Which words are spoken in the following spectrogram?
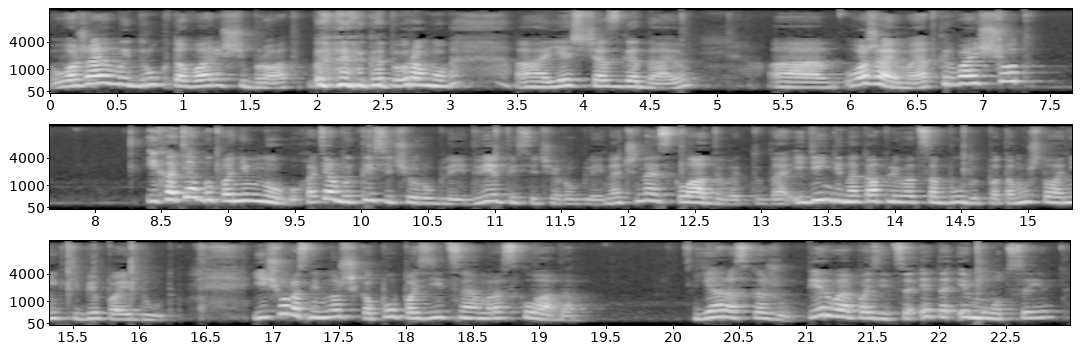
Уважаемый друг, товарищ и брат, которому а, я сейчас гадаю, а, уважаемый, открывай счет и хотя бы понемногу, хотя бы тысячу рублей, две тысячи рублей, начинай складывать туда, и деньги накапливаться будут, потому что они к тебе пойдут. Еще раз немножечко по позициям расклада я расскажу. Первая позиция – это эмоции –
